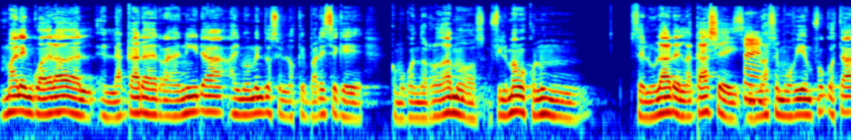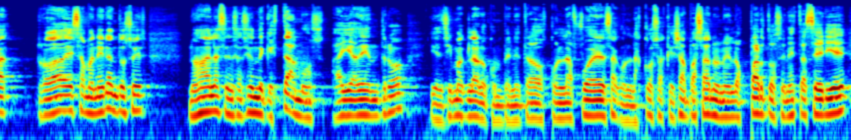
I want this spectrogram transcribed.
mal encuadrada en la cara de Rhaenyra, hay momentos en los que parece que, como cuando rodamos, filmamos con un celular en la calle y, Sí. y no hacemos bien foco, está rodada de esa manera, entonces nos da la sensación de que estamos ahí adentro y encima, claro, compenetrados con la fuerza, con las cosas que ya pasaron en los partos en esta serie,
